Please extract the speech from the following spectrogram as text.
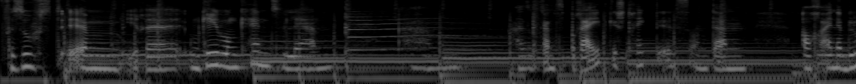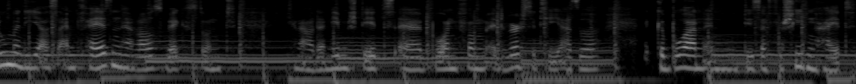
versucht, ähm, ihre Umgebung kennenzulernen. Ähm, also ganz breit gestreckt ist und dann auch eine Blume, die aus einem Felsen herauswächst und genau daneben steht äh, Born from Adversity, also geboren in dieser Verschiedenheit.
